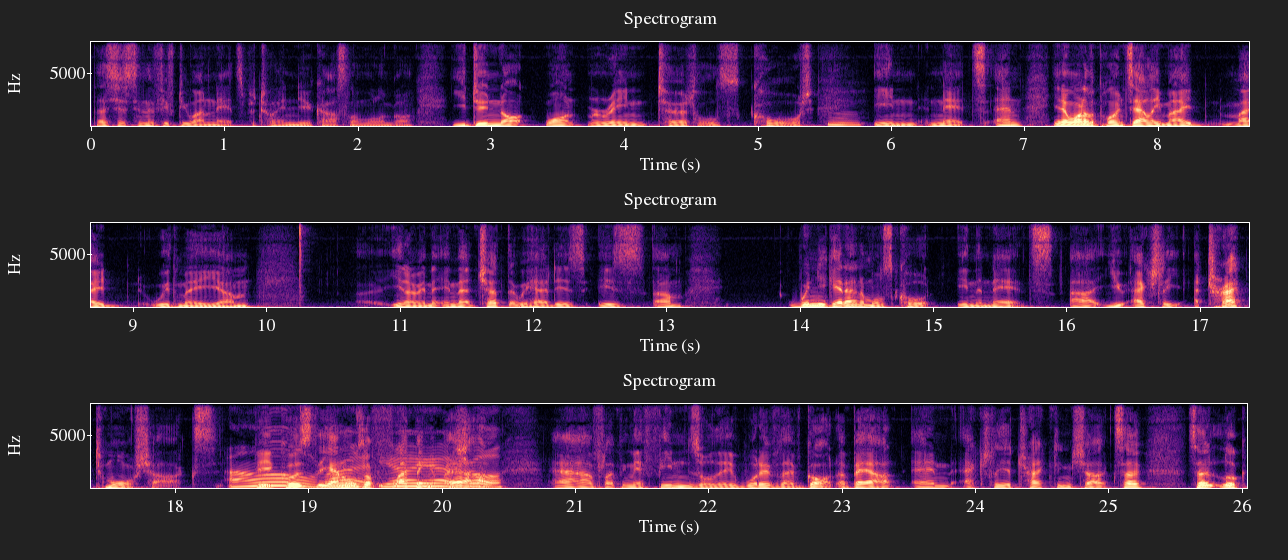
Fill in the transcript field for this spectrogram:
That's just in the 51 nets between Newcastle and Wollongong. You do not want marine turtles caught mm. in nets. And you know, one of the points Ali made made with me. Um, you know, in, in that chat that we had is is um, when you get animals caught in the nets, uh, you actually attract more sharks oh, because the right. animals are flapping yeah, yeah, about, sure. uh, flapping their fins or their whatever they've got about, and actually attracting sharks. So, so look,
